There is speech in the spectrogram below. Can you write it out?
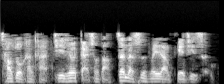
操作看看，其实就会感受到真的是非常贴近生活。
